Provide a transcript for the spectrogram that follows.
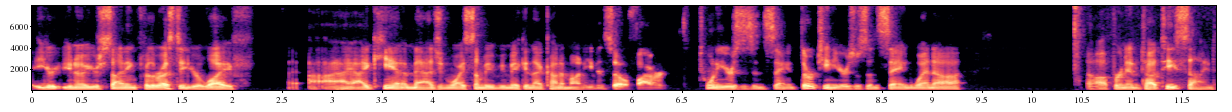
you're, you know, you're signing for the rest of your life I, I can't imagine why somebody would be making that kind of money. Even so, five or 20 years is insane. 13 years was insane when uh, uh, Fernando Tatis signed.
